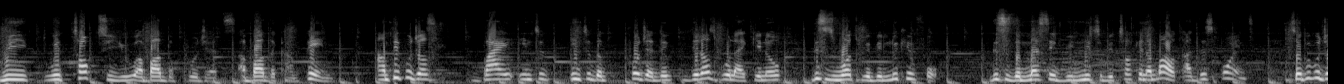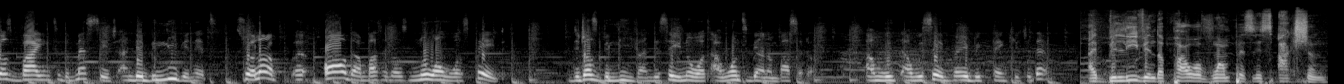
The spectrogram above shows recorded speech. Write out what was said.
We, we talked to you about the projects, about the campaign, and people just buy into, into the project. They, they just go like, you know, this is what we've been looking for. This is the message we need to be talking about at this point. So people just buy into the message and they believe in it. So a lot of, uh, all the ambassadors, no one was paid. They just believe and they say, you know what, I want to be an ambassador. And we, and we say a very big thank you to them. I believe in the power of one person's action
